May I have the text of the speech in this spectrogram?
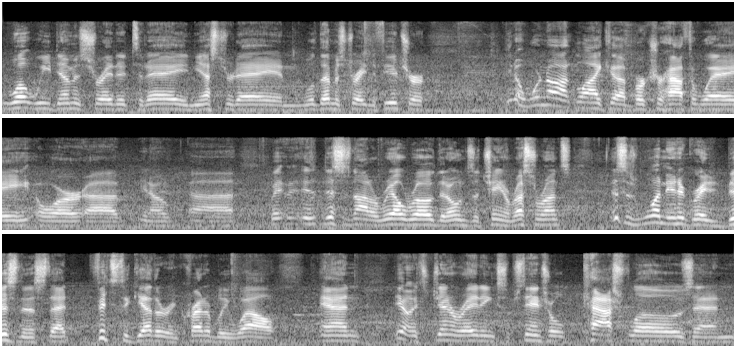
what we demonstrated today and yesterday, and we'll demonstrate in the future, you know, we're not like uh, Berkshire Hathaway or, uh, you know, uh, this is not a railroad that owns a chain of restaurants. This is one integrated business that fits together incredibly well. And, you know, it's generating substantial cash flows and,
